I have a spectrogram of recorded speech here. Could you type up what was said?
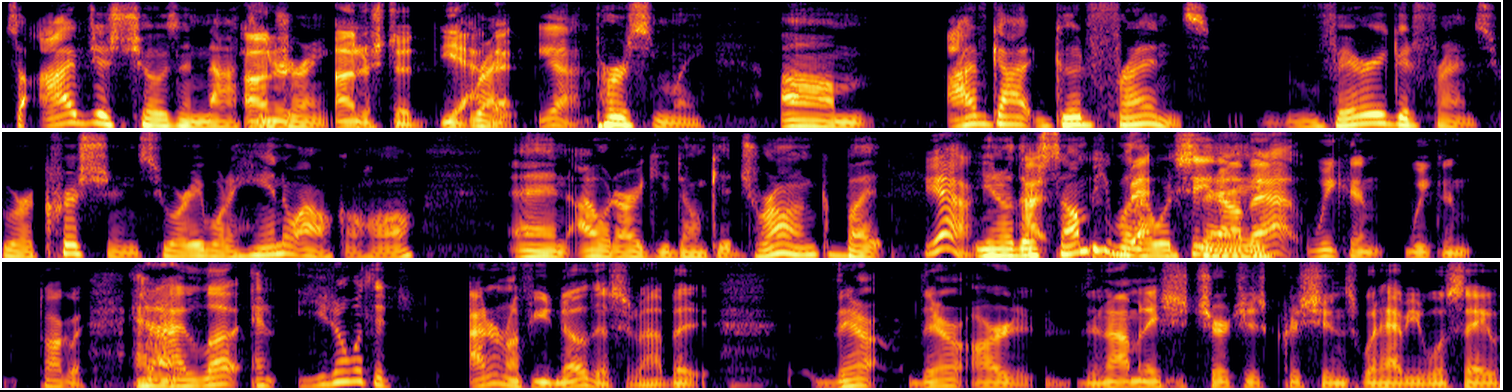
So I've just chosen not to Under- drink Understood. Yeah. Right. that- yeah. personally. Um, I've got good friends, very good friends who are Christians who are able to handle alcohol, and I would argue don't get drunk, but Yeah. You know, there's I- some people that would see now say- that we can we can talk about, and Right. I love, and you know what the I don't know if you know this or not, but there there are denominations, churches, Christians, what have you, will say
